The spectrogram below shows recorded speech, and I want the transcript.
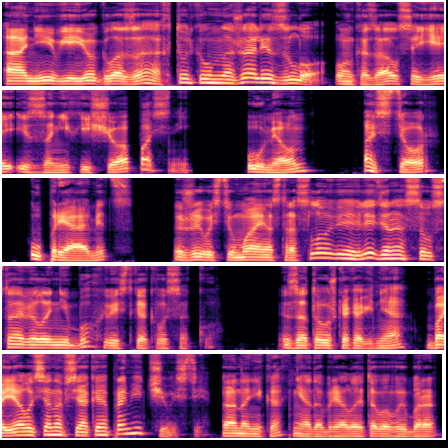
они в ее глазах только умножали зло, он казался ей из-за них еще опасней. Умен, остер, упрямец. Живость ума и острословие леди Расса уставила не бог весть как высоко. Зато уж как огня боялась она всякой опрометчивости. Она никак не одобряла этого выбора.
